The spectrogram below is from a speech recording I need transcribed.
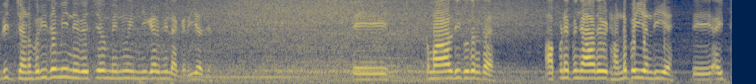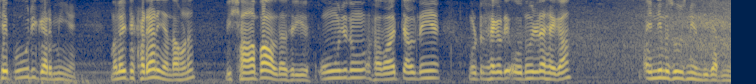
ਵੀ ਜਨਵਰੀ ਦੇ ਮਹੀਨੇ ਵਿੱਚ ਮੈਨੂੰ ਇੰਨੀ ਗਰਮੀ ਲੱਗ ਰਹੀ ਅੱਜ। ਤੇ ਕਮਾਲ ਦੀ ਕੁਦਰਤ ਹੈ। ਆਪਣੇ ਪੰਜਾਬ ਦੇ ਵਿੱਚ ਠੰਡ ਪਈ ਜਾਂਦੀ ਹੈ ਤੇ ਇੱਥੇ ਪੂਰੀ ਗਰਮੀ ਹੈ ਮਤਲਬ ਇੱਥੇ ਖੜਿਆ ਨਹੀਂ ਜਾਂਦਾ ਹੁਣ ਵੀ ਛਾਂ ਭਾਲਦਾ ਸਰੀਰ ਉਹ ਜਦੋਂ ਹਵਾ 'ਚ ਚੱਲਦੇ ਆ ਮੋਟਰਸਾਈਕਲ ਤੇ ਉਦੋਂ ਜਿਹੜਾ ਹੈਗਾ ਇੰਨੀ ਮਹਿਸੂਸ ਨਹੀਂ ਹੁੰਦੀ ਗਰਮੀ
